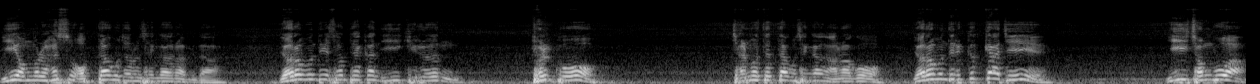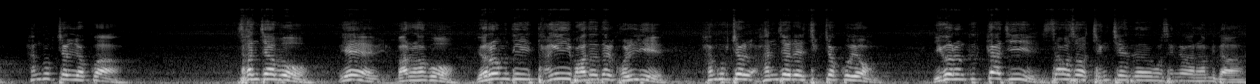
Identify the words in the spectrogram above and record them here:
이 업무를 할 수 없다고 저는 생각을 합니다. 여러분들이 선택한 이 길은 결코 잘못했다고 생각 안 하고 여러분들이 끝까지 이 정부와 한국전력과 산자부에 말을 하고 여러분들이 당연히 받아야 될 권리 한국절 한전의 직접 고용 이거는 끝까지 싸워서 쟁취해야 된다고 생각을 합니다.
